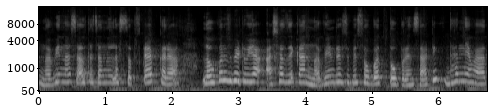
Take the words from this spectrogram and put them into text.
नवीन असाल तर चॅनलला सबस्क्राईब करा. लवकरच भेटूया अशाच एका नवीन रेसिपीसोबत तोपर्यंतसाठी धन्यवाद.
